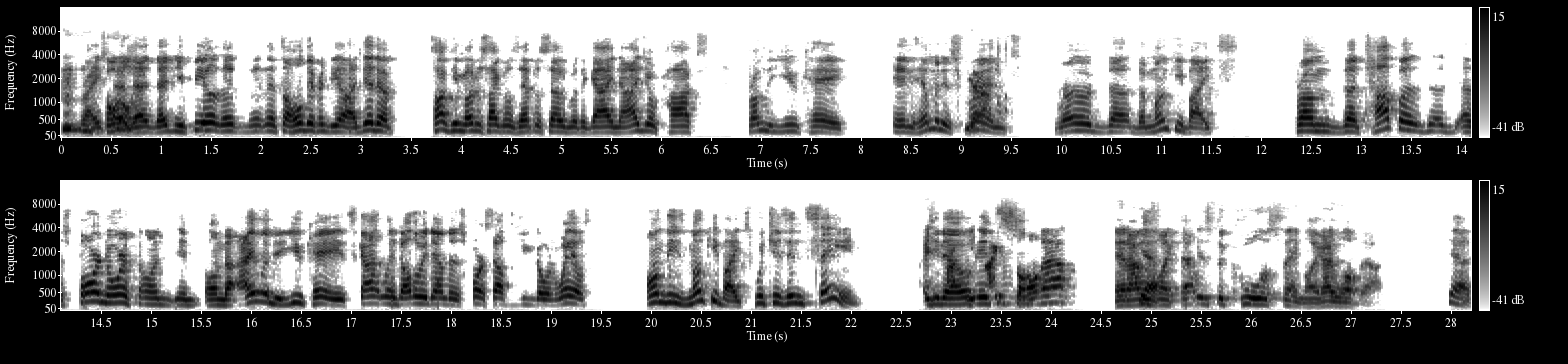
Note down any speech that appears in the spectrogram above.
right. totally. That, that, that, you feel that that's a whole different deal. I did a talking motorcycles episode with a guy Nigel Cox from the UK, and him and his friends yeah. rode the the monkey bikes from the top of the, as far north on in, on the island of UK, Scotland, all the way down to as far south as you can go in Wales, on these monkey bikes, which is insane. You know, I, I saw that and I was like, that is the coolest thing. Like, I love that. Yeah,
